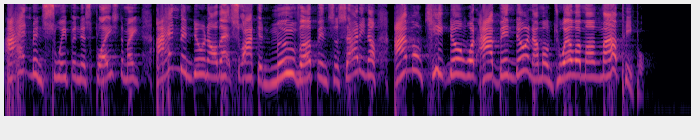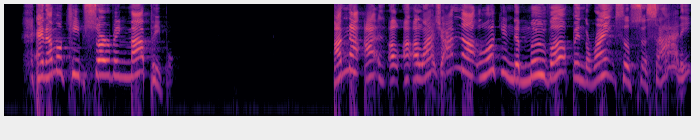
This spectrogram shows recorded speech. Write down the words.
I hadn't been sweeping this place to make, I hadn't been doing all that so I could move up in society. No, I'm going to keep doing what I've been doing. I'm going to dwell among my people. And I'm going to keep serving my people. I'm not, I, uh, Elisha, I'm not looking to move up in the ranks of society.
